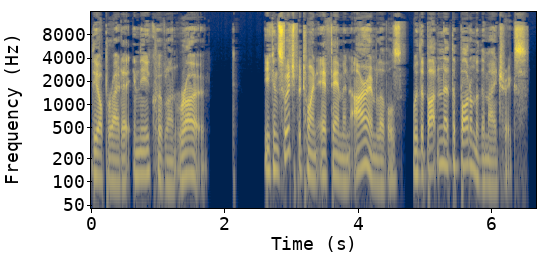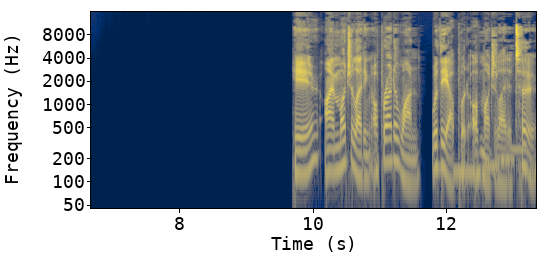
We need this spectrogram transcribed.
the operator in the equivalent row. You can switch between FM and RM levels with the button at the bottom of the matrix. Here, I am modulating operator 1 with the output of modulator 2.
